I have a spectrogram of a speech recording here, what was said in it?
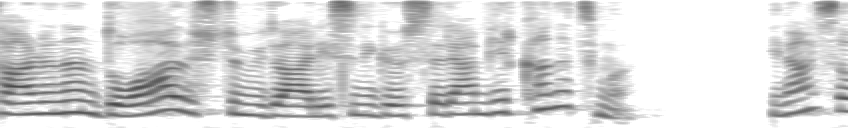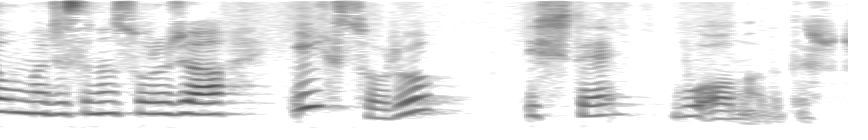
Tanrı'nın doğaüstü müdahalesini gösteren bir kanıt mı? İnanç savunmacısının soracağı ilk soru işte bu olmalıdır.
